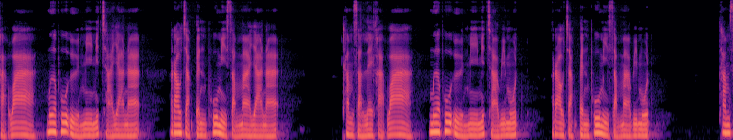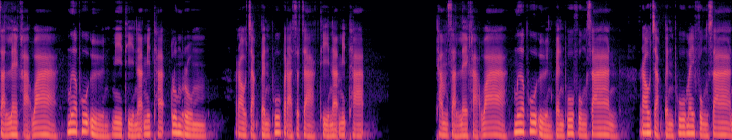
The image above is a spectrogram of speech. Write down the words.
ขะว่า เมื่อผู้อื่นมีมิจฉาญาณะ เราจักเป็นผู้มีสัมมาญาณะทำสันเลขะว่า เมื่อผู้อื่นมีมิจฉาวิมุตติเราจักเป็นผู้มีสัมมาวิมุตติทำสันเลขะว่า เมื่อผู้อื่นมีถีนมิทะกลุ่มรุม เราจักเป็นผู้ปราศจากถีนมิทะ ทำสันเลขะว่าเมื่อผู้อื่นเป็นผู้ฟุ้งซ่าน เราจักเป็นผู้ไม่ฟุ้งซ่าน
